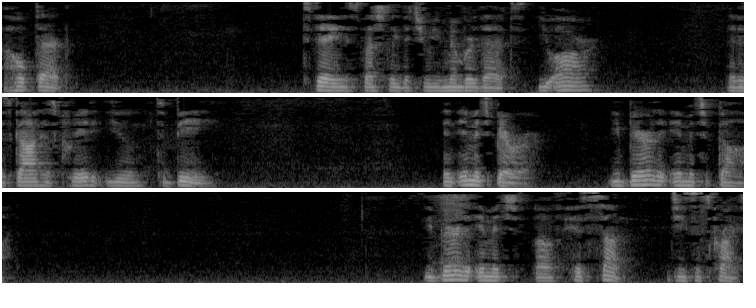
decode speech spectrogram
I hope that today, especially, that you remember that you are, that as God has created you to be, an image bearer. You bear the image of God. You bear the image of his son, Jesus Christ.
